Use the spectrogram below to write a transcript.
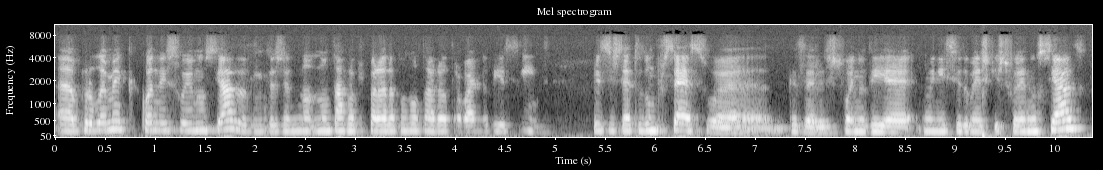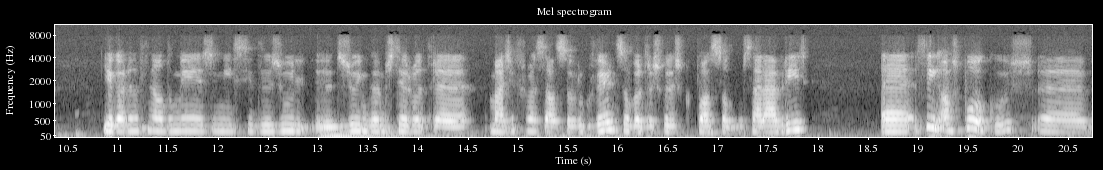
Uh, o problema é que quando isso foi anunciado, muita gente não, não, estava preparada para voltar ao trabalho no dia seguinte. Por isso isto é tudo um processo. Uh, quer dizer, isto foi no dia, no início do mês que isto foi anunciado e agora no final do mês, início de julho, de junho, vamos ter outra mais informação sobre o governo, sobre outras coisas que possam começar a abrir. Uh, sim, aos poucos uh,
